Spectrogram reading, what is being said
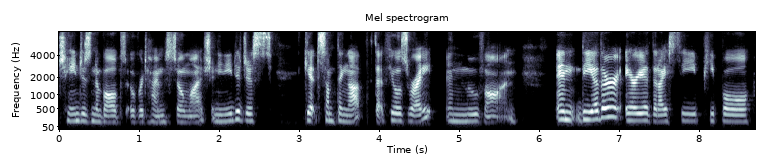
changes and evolves over time so much, and you need to just get something up that feels right and move on. And the other area that I see people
